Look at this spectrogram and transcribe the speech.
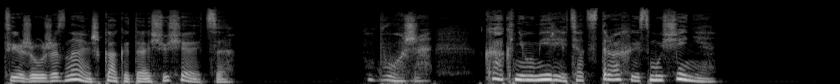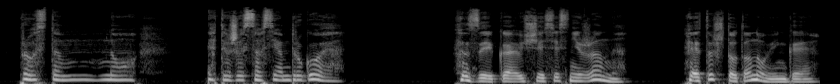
«Ты же уже знаешь, как это ощущается». «Боже, как не умереть от страха и смущения?» Просто, ну, это же совсем другое. Заикающаяся Снежанна — это что-то новенькое.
